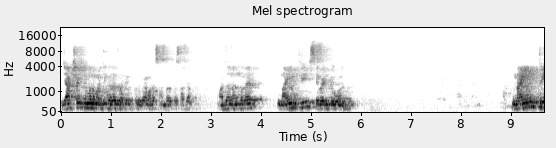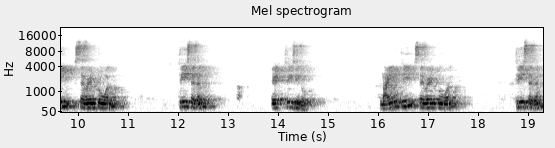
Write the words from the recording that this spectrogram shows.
ज्या क्षणी तुम्हाला माझी गरज वाटेल कृपया मला संपर्क साधा. माझा नंबर आहे nine three seven two one. Nine three seven two one three seven eight three zero nine three seven two one three seven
